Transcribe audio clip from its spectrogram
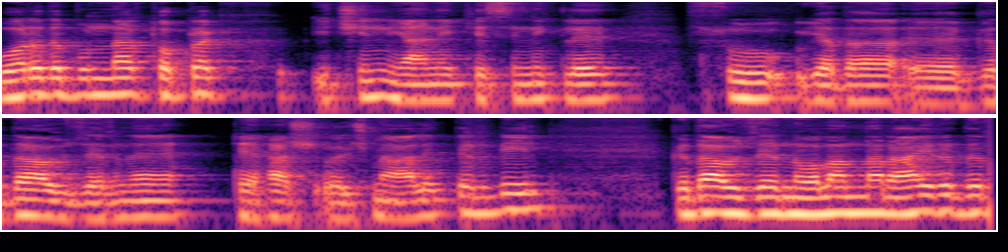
Bu arada bunlar toprak için yani kesinlikle su ya da e, gıda üzerine pH ölçme aletleri değil. Gıda üzerine olanlar ayrıdır.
